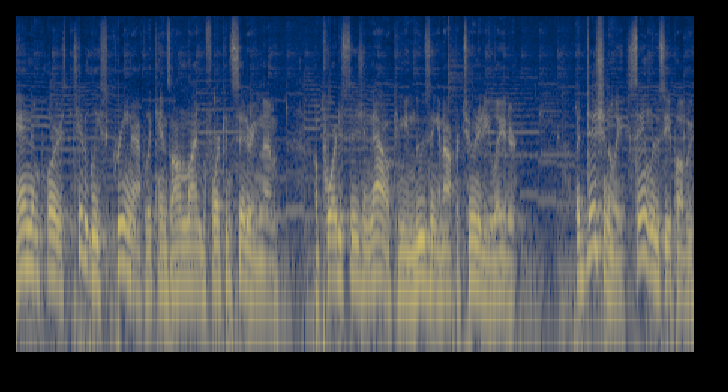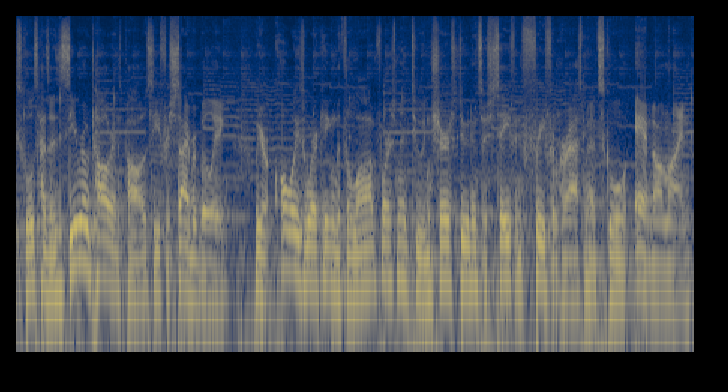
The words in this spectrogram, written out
and employers typically screen applicants online before considering them. A poor decision now can mean losing an opportunity later. Additionally, St. Lucie Public Schools has a zero tolerance policy for cyberbullying. We are always working with the law enforcement to ensure students are safe and free from harassment at school and online.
